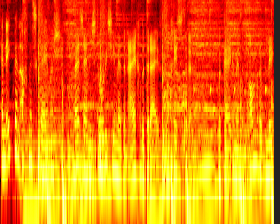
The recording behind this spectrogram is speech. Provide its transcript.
En ik ben Agnes Kremers. Wij zijn historici met een eigen bedrijf van gisteren. We kijken met een andere blik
